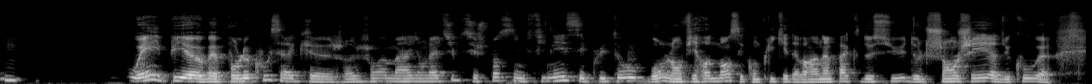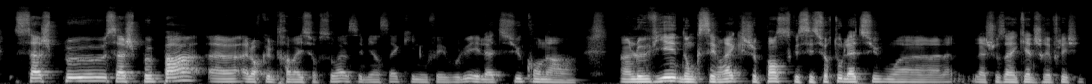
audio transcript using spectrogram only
Mmh. Oui, et puis euh, bah, pour le coup, c'est vrai que je rejoins Marion là-dessus, parce que je pense qu'in fine, c'est plutôt bon l'environnement, c'est compliqué d'avoir un impact dessus, de le changer. Du coup, euh, ça je peux, ça je peux pas. Euh, alors que le travail sur soi, c'est bien ça qui nous fait évoluer, et là-dessus qu'on a un, un, levier. Donc c'est vrai que je pense que c'est surtout là-dessus, moi, la, la, chose à laquelle je réfléchis.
